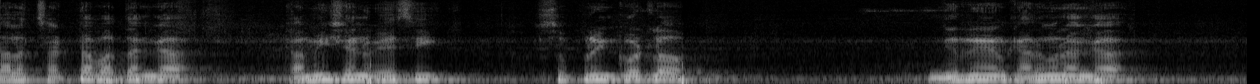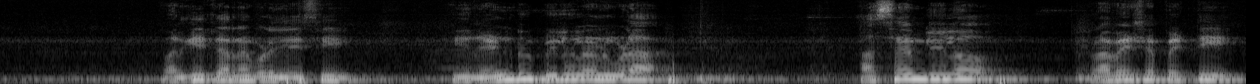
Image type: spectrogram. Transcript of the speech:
చాలా చట్టబద్ధంగా కమిషన్ వేసి సుప్రీంకోర్టులో నిర్ణయానికి అనుగుణంగా వర్గీకరణ కూడా చేసి ఈ రెండు బిల్లులను కూడా అసెంబ్లీలో ప్రవేశపెట్టి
